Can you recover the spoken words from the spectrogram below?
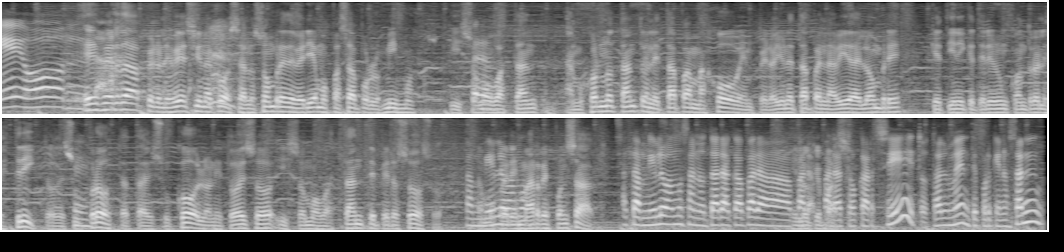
¿Qué onda? Es verdad, pero les voy a decir una cosa, los hombres deberíamos pasar por los mismos y somos Pero- bastante, a lo mejor no tanto en la etapa más joven, pero hay una etapa en la vida del hombre que tiene que tener un control estricto de su Sí. próstata, de su colon y todo eso, y somos bastante perezosos. También la lo mujer es más responsable. Ah, También lo vamos a anotar acá para, para, tocar. Sí, totalmente, porque nos han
